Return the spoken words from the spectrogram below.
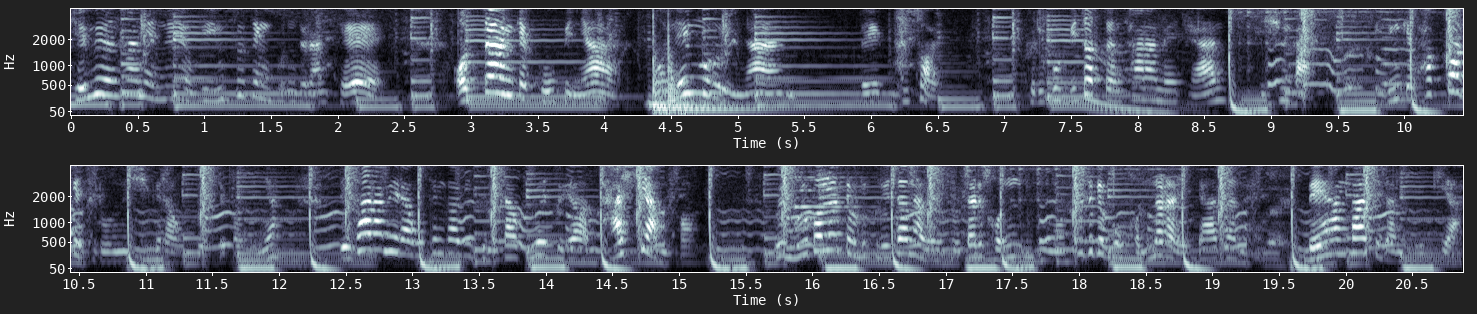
개묘연 한 해는 우리 임수생 분들한테 어떠한 게 고비냐 언행으로 인한 내 구설 그리고 믿었던 사람에 대한 배신감 이런 게 확고하게 들어오는 시기라고 보여지거든요. 내 사람이라고 생각이 든다고 해도요 다시 한번. 왜물 건널 때 우리 그러잖아 왜 돌다리 건 뭐, 두들겨 보고 건너라 얘기하잖아요. 네. 매한 가지라는 얘기야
